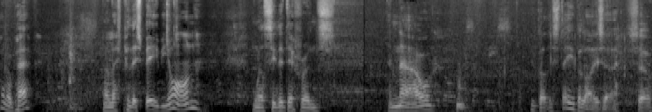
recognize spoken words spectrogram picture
Hello, Pep. Now let's put this baby on and we'll see the difference. And now we've got the stabilizer. So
